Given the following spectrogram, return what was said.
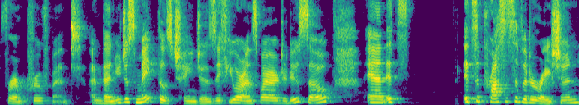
for improvement and then you just make those changes if you are inspired to do so and it's it's a process of iteration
